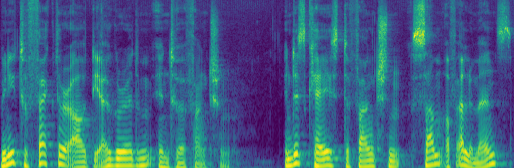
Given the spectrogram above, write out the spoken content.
We need to factor out the algorithm into a function. In this case, the function sum of elements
